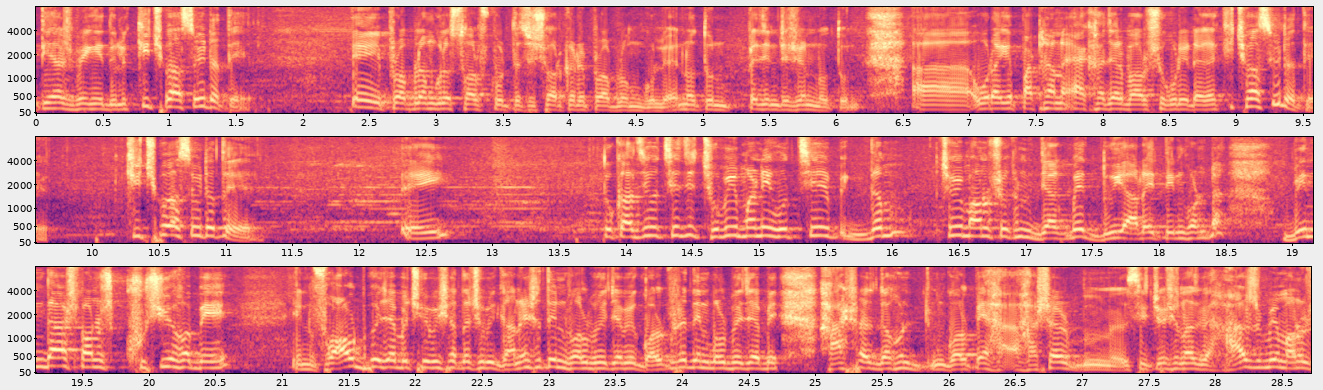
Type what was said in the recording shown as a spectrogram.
ইতিহাস ভেঙে দিল। কিছু আছে এটাতে এই প্রবলেমগুলো সলভ করতেছে সরকারের প্রবলেমগুলো নতুন প্রেজেন্টেশন নতুন। ওর আগে পাঠান এক হাজার বারোশো কোটি টাকা। কিছু আছে ওইটাতে? কিছু আছে ওইটাতে? এই তো কাজে হচ্ছে যে ছবি মানে হচ্ছে একদম ছবি মানুষ ওখানে দেখবে দুই আড়াই তিন ঘণ্টা। বিন্দাস মানুষ খুশি হবে ইনভলভ হয়ে যাবে ছবির সাথে, ছবি গানের সাথে ইনভলভ হয়ে যাবে, গল্পের সাথে ইনভলভ হয়ে যাবে, হাসার যখন গল্পে হাসার সিচুয়েশন আসবে, হাসবে মানুষ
